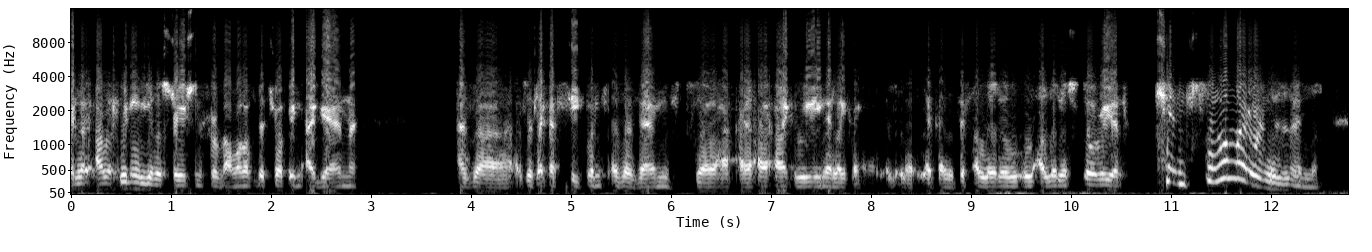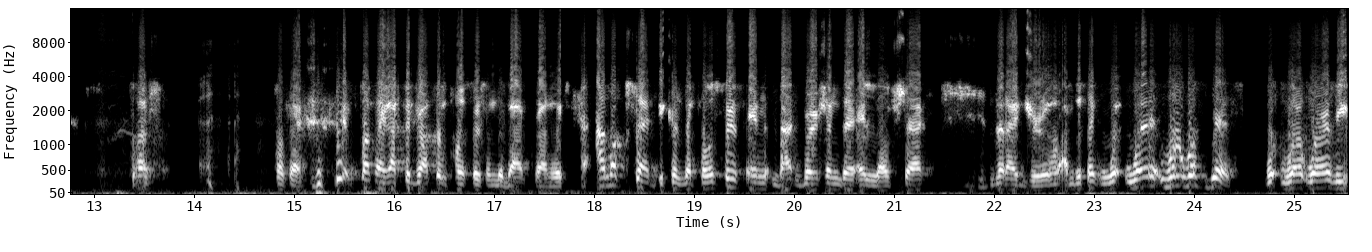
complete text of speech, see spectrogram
I like, reading the illustrations for one of the shopping again as a just like a sequence of events. So I, I, I like reading it like a, like a, just a little a little story of consumerism. Plus, okay, plus I got to drop some posters in the background, which I'm upset because the posters in that version, the El Love Shack that I drew, I'm just like, where where, where was this? Where, where are these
